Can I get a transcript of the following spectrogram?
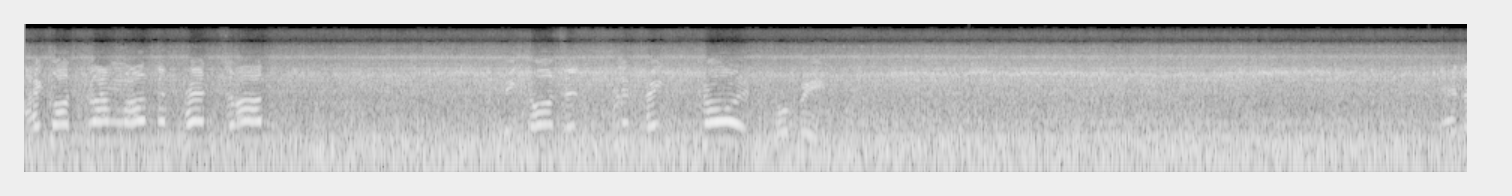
I got long underpants on because it's flipping cold for me. And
